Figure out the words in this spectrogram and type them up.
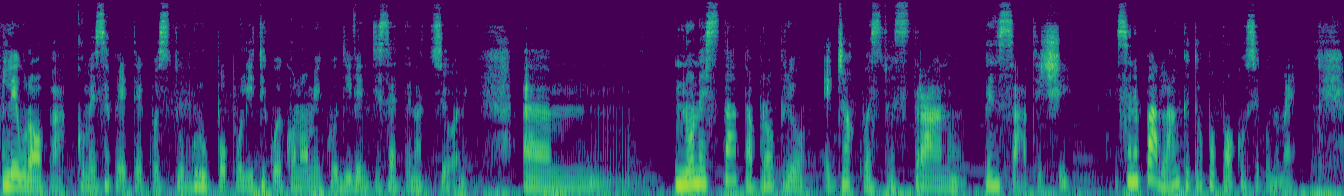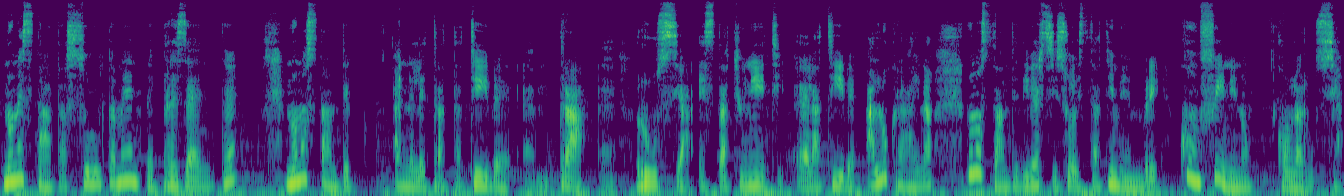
L'Europa, come sapete, è questo gruppo politico-economico di 27 nazioni. Um, non è stata proprio, e già questo è strano, pensateci, se ne parla anche troppo poco secondo me, non è stata assolutamente presente nonostante nelle trattative eh, tra eh, Russia e Stati Uniti relative all'Ucraina, nonostante diversi suoi Stati membri confinino con la Russia.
